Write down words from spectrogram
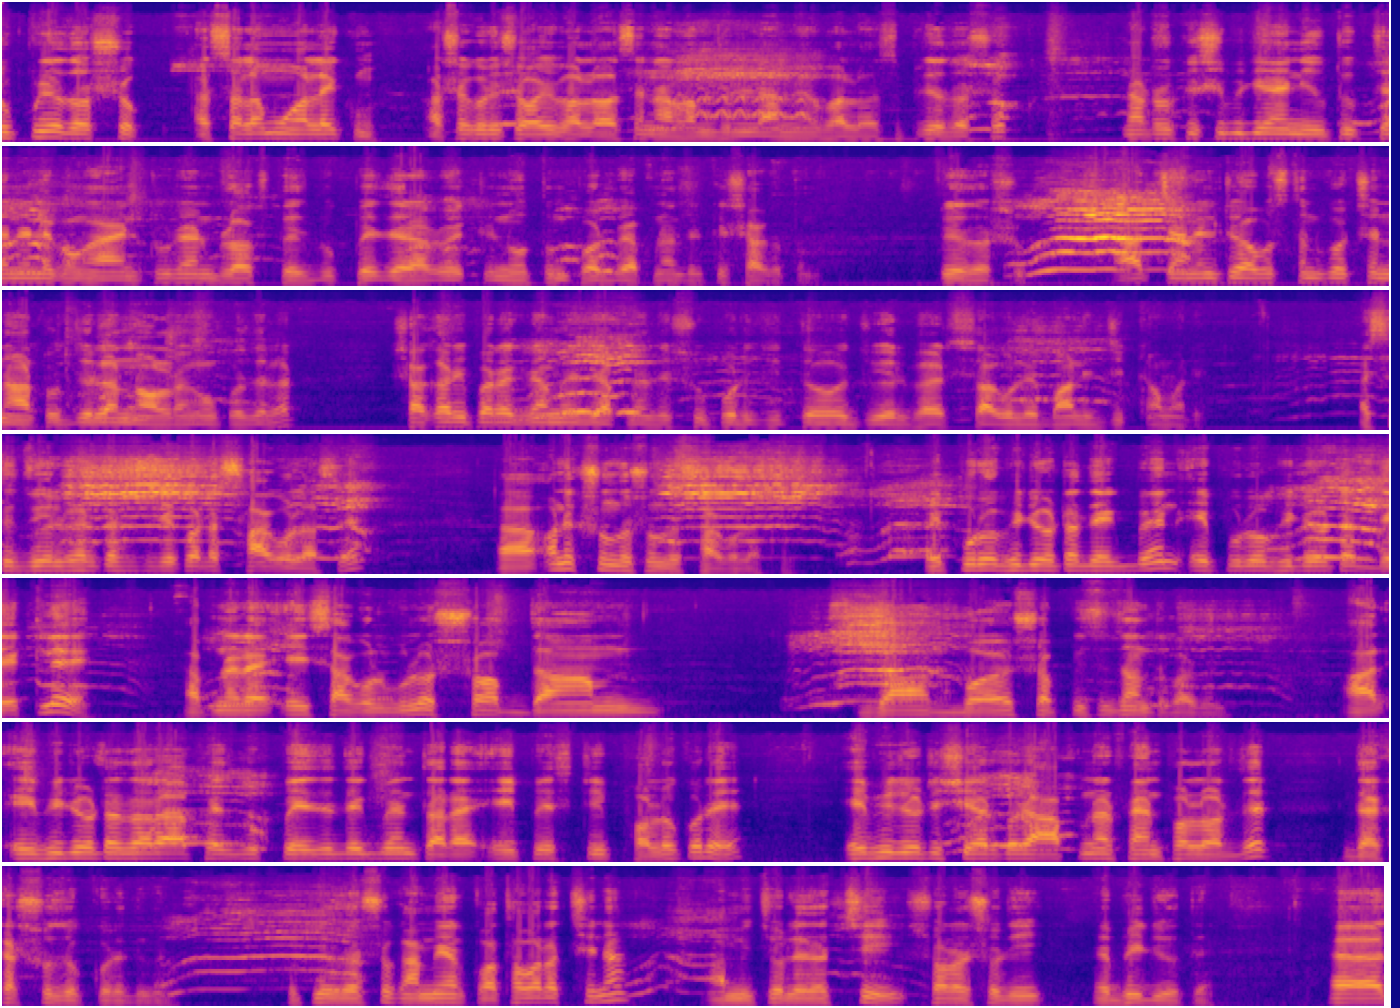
সুপ্রিয় দর্শক, আসসালামু আলাইকুম। আশা করি সবাই ভালো আছেন। আলহামদুলিল্লাহ, আমিও ভালো আছি। প্রিয় দর্শক, নাটোর কৃষি বিডি আইন ইউটিউব চ্যানেল এবং আইন ট্যুর অ্যান্ড ব্লগস ফেসবুক পেজের আরও একটি নতুন পর্বে আপনাদেরকে স্বাগতম। প্রিয় দর্শক, আজ চ্যানেলটি অবস্থান করছে নাটোর জেলার নলডাঙ্গা উপজেলার শাকারিপাড়া গ্রামে, যে আপনাদের সুপরিচিত জুয়েল ভাইয়ের ছাগলের বাণিজ্যিক খামারে। আজকে জুয়েল ভাইয়ের কাছে যে কটা ছাগল আছে অনেক সুন্দর সুন্দর ছাগল আছে। এই পুরো ভিডিওটা দেখবেন। এই পুরো ভিডিওটা দেখলে আপনারা এই ছাগলগুলোর সব দাম জাত বয়স সব কিছু জানতে পারবেন। আর এই ভিডিওটা যারা ফেসবুক পেজে দেখবেন তারা এই পেজটি ফলো করে এই ভিডিওটি শেয়ার করে আপনার ফ্যান ফলোয়ারদের দেখার সুযোগ করে দেবেন। তো প্রিয় দর্শক আমি আর কথা বাড়াচ্ছি না আমি চলে যাচ্ছি সরাসরি ভিডিওতে।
